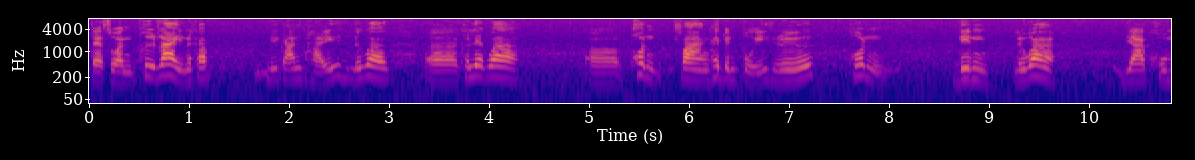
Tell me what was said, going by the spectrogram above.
แต่ส่วนพืชไร่นะครับ มีการไถหรือว่าเเขาเรียกว่าพ่นฟางให้เป็นปุ๋ย หรือพ่นดินหรือว่ายาคุม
